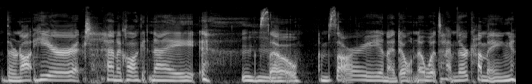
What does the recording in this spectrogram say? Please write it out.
they're not here at 10 o'clock at night mm-hmm. so i'm sorry and i don't know what time they're coming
